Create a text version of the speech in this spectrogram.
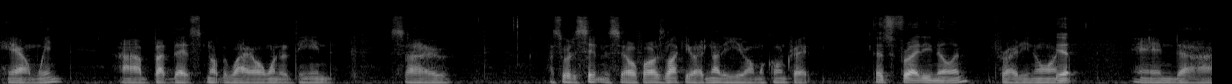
how and when, uh, but that's not the way I wanted it to end. So I sort of set myself, I was lucky I had another year on my contract That's for 89. for 89. Yep. And uh,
